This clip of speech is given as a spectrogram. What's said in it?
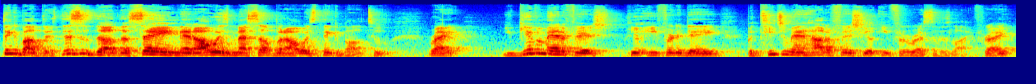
think about this. This is the the saying that I always mess up, but I always think about too. Right? You give a man a fish, he'll eat for the day, but teach a man how to fish, he'll eat for the rest of his life. Right?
